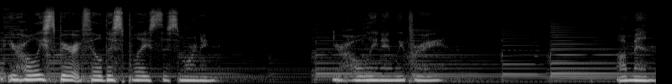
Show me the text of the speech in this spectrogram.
Let your Holy Spirit fill this place this morning. In your holy name we pray. Amen.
